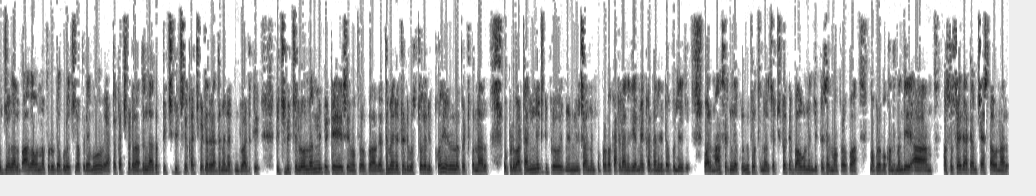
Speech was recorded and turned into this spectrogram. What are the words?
ఉద్యోగాలు బాగా ఉన్నప్పుడు డబ్బులు వచ్చినప్పుడు ఏమో ఎట్ట ఖర్చు పెట్టారు అర్థం కాక పిచ్చి పిచ్చిగా ఖర్చు పెట్టారు వ్యర్థమైనటువంటి వాటికి పిచ్చి పిచ్చి లోన్లన్నీ పెట్టేసి వ్యర్థమైనటువంటి వస్తువులను కొని ఇళ్లలో పెట్టుకున్నారు ఇప్పుడు వాటన్నిటికీ ఇప్పుడు నిలిచానంటే ప్రభావ కట్టడానికి ఏమై కట్టడానికి డబ్బు లేదు వాళ్ళు మానసికంగా కృంగిపోతున్నారు చచ్చిపోతే బాగుండని చెప్పేసారు మా ప్రభావ మా ప్రభావ కొంతమంది ఆ సొసైటీ అటెంప్ట్ చేస్తా ఉన్నారు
